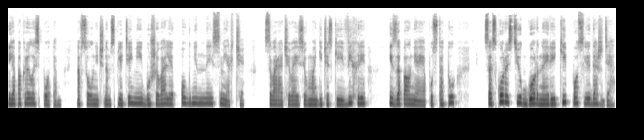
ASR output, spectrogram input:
я покрылась потом, а в солнечном сплетении бушевали огненные смерчи, сворачиваясь в магические вихри и заполняя пустоту со скоростью горной реки после дождя.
